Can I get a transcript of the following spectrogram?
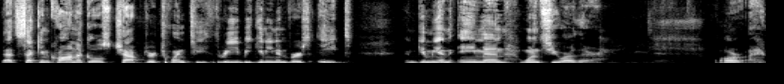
That's Second Chronicles chapter 23 beginning in verse 8 and give me an amen once you are there. All right.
